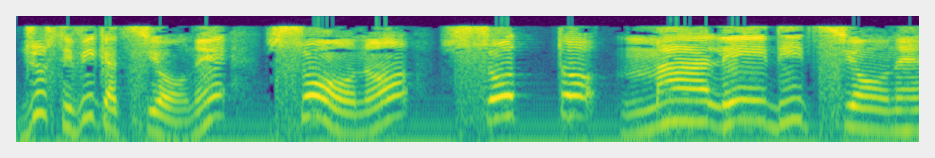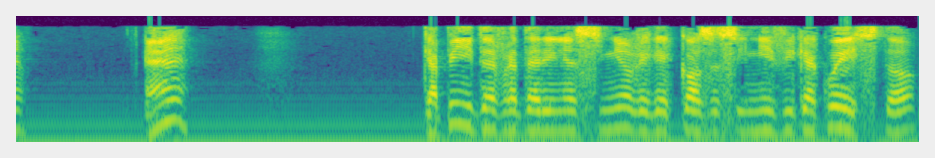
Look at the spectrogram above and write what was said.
giustificazione sono sotto maledizione. Eh? Capite, fratelli nel Signore, che cosa significa questo?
